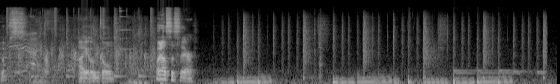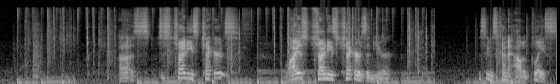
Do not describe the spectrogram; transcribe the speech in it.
Whoops. I own gold. What else is there? Uh, just Chinese checkers? Why is Chinese checkers in here? This seems kind of out of place.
